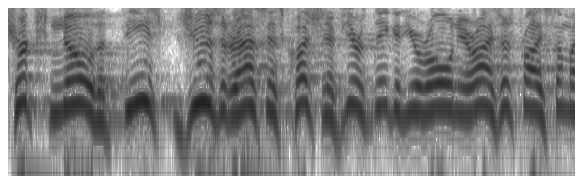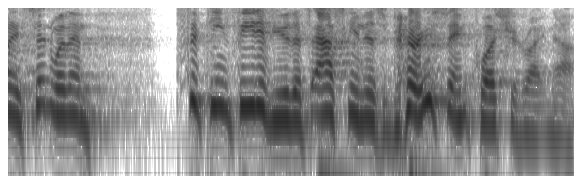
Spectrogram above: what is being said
Church, know that these Jews that are asking this question, if you're thinking you're rolling your eyes, there's probably somebody sitting within 15 feet of you that's asking this very same question right now.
